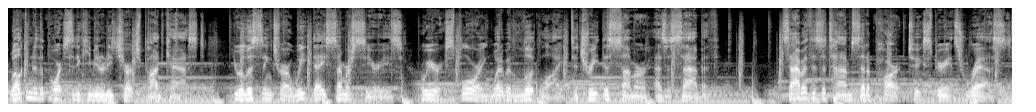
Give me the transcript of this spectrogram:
Welcome to the Port City Community Church podcast. You are listening to our weekday summer series where we are exploring what it would look like to treat this summer as a Sabbath. Sabbath is a time set apart to experience rest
